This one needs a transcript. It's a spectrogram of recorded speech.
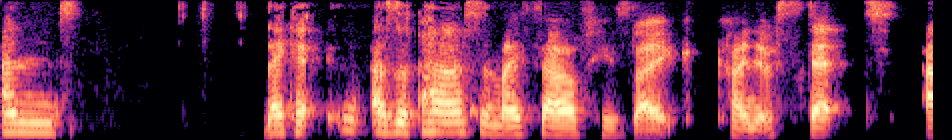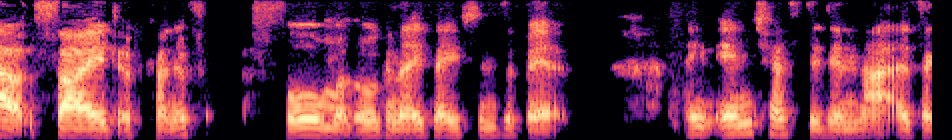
And like as a person myself who's like kind of stepped outside of kind of formal organizations a bit, I'm interested in that as a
